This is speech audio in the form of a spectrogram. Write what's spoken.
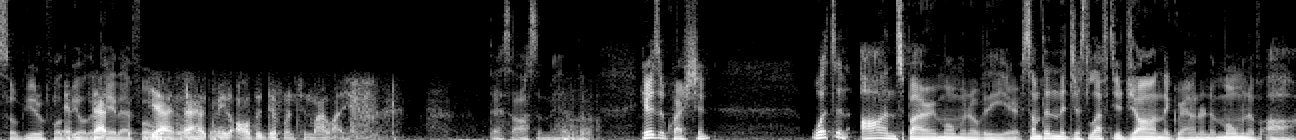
so beautiful to and be able to that, pay that forward. Yeah, and that has made all the difference in my life. That's awesome, man. Here's a question. What's an awe-inspiring moment over the year? Something that just left your jaw on the ground in a moment of awe.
